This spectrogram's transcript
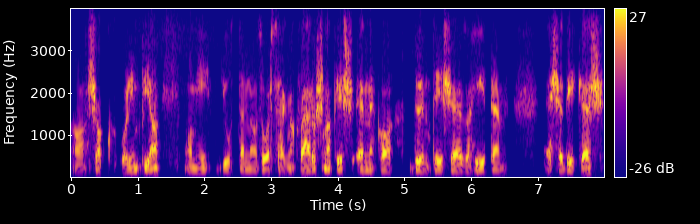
a sakk olimpia, ami jót tenne az országnak, városnak, és ennek a döntése ez a héten esedékes,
